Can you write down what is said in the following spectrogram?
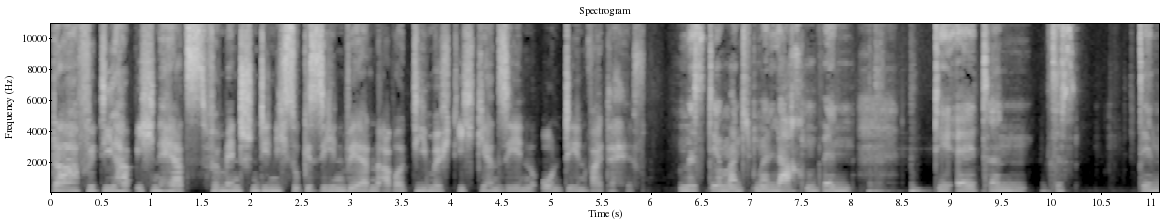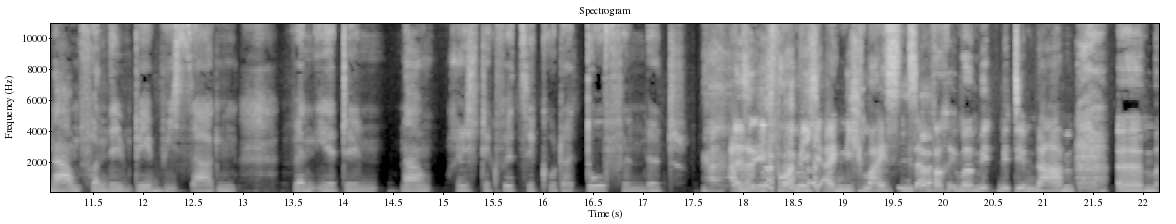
Da, für die habe ich ein Herz, für Menschen, die nicht so gesehen werden, aber die möchte ich gern sehen und denen weiterhelfen. Müsst ihr manchmal lachen, wenn die Eltern das, den Namen von den Babys sagen, wenn ihr den Namen richtig witzig oder doof findet. Also ich freue mich eigentlich meistens ja. einfach immer mit mit dem Namen. Ähm,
